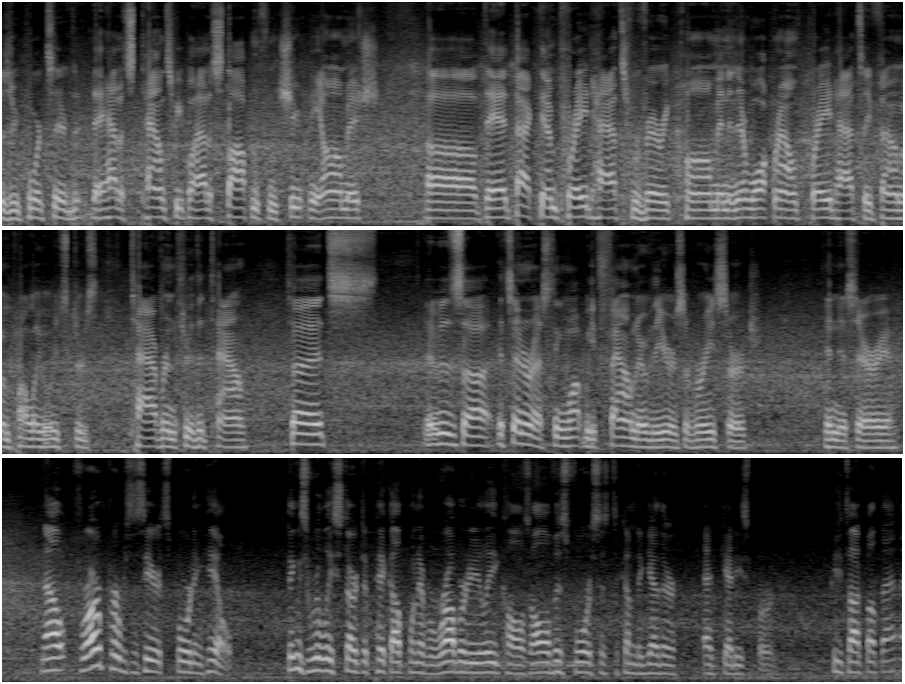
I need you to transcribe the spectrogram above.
There's reports that they had a, townspeople had to stop them from shooting the Amish. Uh, they had back then parade hats were very common, and they're walking around with parade hats they found in Polly Oyster's tavern through the town. So it's it was uh, it's interesting what we've found over the years of research in this area. Now, for our purposes here at Sporting Hill, things really start to pick up whenever Robert E. Lee calls all of his forces to come together at Gettysburg. Could you talk about that?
